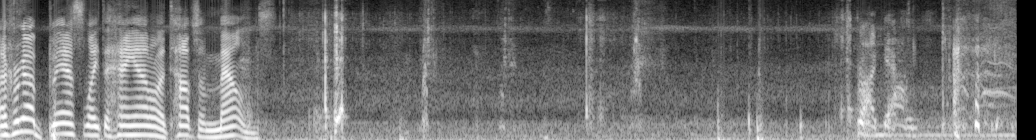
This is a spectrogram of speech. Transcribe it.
I forgot bass like to hang out on the tops of mountains. Rod down.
